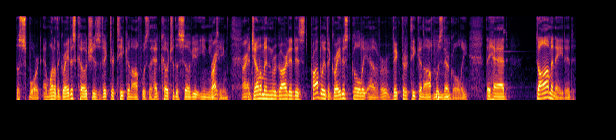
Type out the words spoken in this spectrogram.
the sport, and one of the greatest coaches, Viktor Tikhonov, was the head coach of the Soviet Union Right. team. Right. A gentleman regarded as probably the greatest goalie ever. Viktor Tikhonov was Mm-hmm. their goalie. They had dominated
